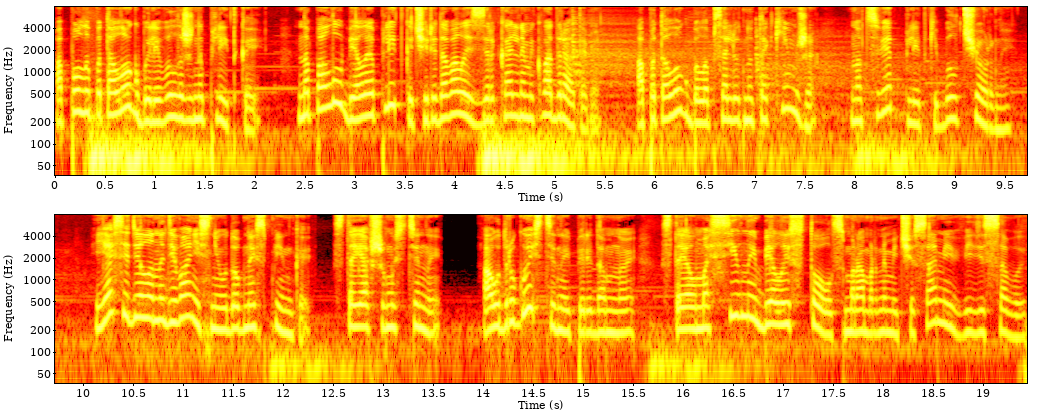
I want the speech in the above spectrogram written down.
а пол и потолок были выложены плиткой. На полу белая плитка чередовалась с зеркальными квадратами, а потолок был абсолютно таким же, но цвет плитки был черный. Я сидела на диване с неудобной спинкой, стоявшим у стены, а у другой стены передо мной стоял массивный белый стол с мраморными часами в виде совы.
